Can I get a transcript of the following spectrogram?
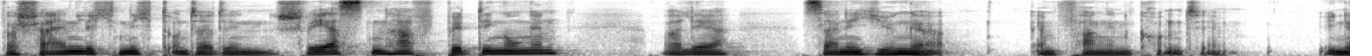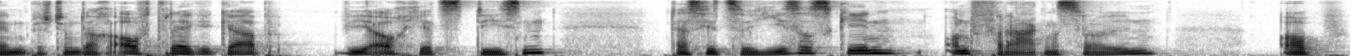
wahrscheinlich nicht unter den schwersten Haftbedingungen, weil er seine Jünger empfangen konnte, ihnen bestimmt auch Aufträge gab, wie auch jetzt diesen, dass sie zu Jesus gehen und fragen sollen, ob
